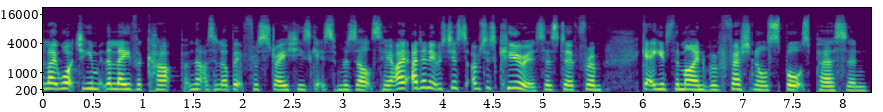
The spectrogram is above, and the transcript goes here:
like watching him at the Laver Cup, and that was a little bit frustrating. He's getting some results here. I, I don't know. It was just I was just curious as to from getting into the mind of a professional sports person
